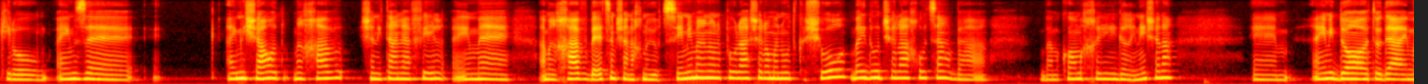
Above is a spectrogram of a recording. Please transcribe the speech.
כאילו, האם זה... האם נשאר עוד מרחב שניתן להפעיל? האם uh, המרחב בעצם שאנחנו יוצאים ממנו לפעולה של אומנות קשור בעידוד שלה החוצה, במקום הכי גרעיני שלה? Um, האם עידו, אתה יודע, עם,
